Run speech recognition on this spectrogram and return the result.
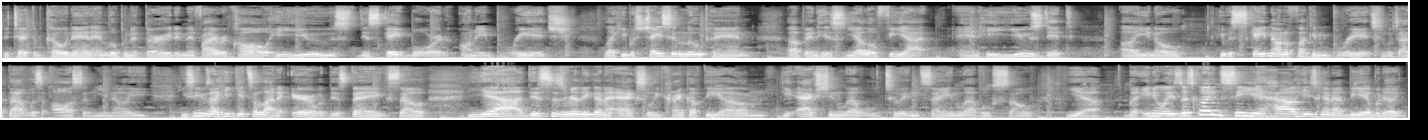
Detective Conan and Lupin the Third, and if I recall, he used this skateboard on a bridge. Like he was chasing Lupin up in his yellow Fiat, and he used it. Uh, you know, he was skating on a fucking bridge, which I thought was awesome. You know, he he seems like he gets a lot of air with this thing. So, yeah, this is really gonna actually crank up the um the action level to insane levels. So, yeah. But anyways, let's go ahead and see how he's gonna be able to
